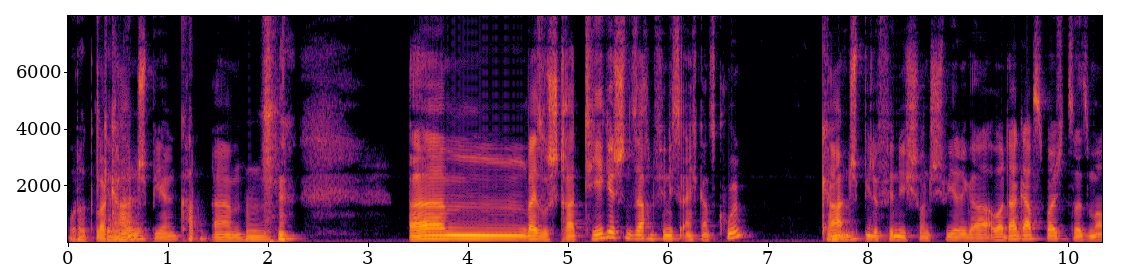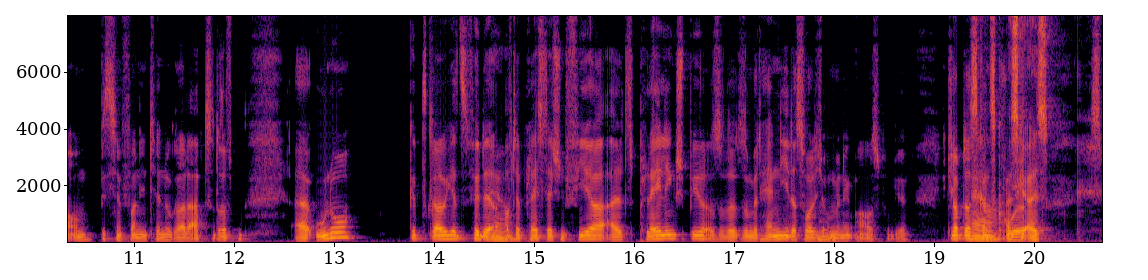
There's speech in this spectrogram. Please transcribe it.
Oder, Oder Kartenspielen. Karten. Ähm, hm. ähm, bei so strategischen Sachen finde ich es eigentlich ganz cool. Kartenspiele mhm. finde ich schon schwieriger, aber da gab es beispielsweise mal, um ein bisschen von Nintendo gerade abzudriften, äh, Uno gibt es, glaube ich, jetzt für der, ja. auf der PlayStation 4 als Playlink-Spiel, also so mit Handy, das wollte ich mhm. unbedingt mal ausprobieren. Ich glaube, das ist ja, ganz cool. Es, es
